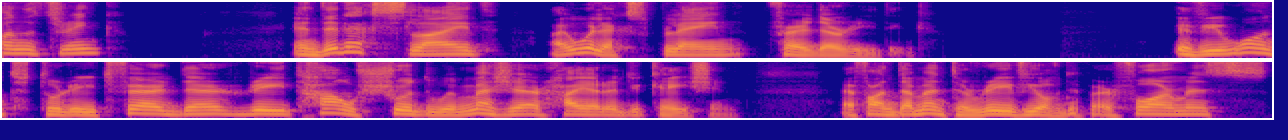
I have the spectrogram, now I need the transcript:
monitoring? In the next slide, I will explain further reading. If you want to read further, read How Should We Measure Higher Education? A Fundamental Review of the Performance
